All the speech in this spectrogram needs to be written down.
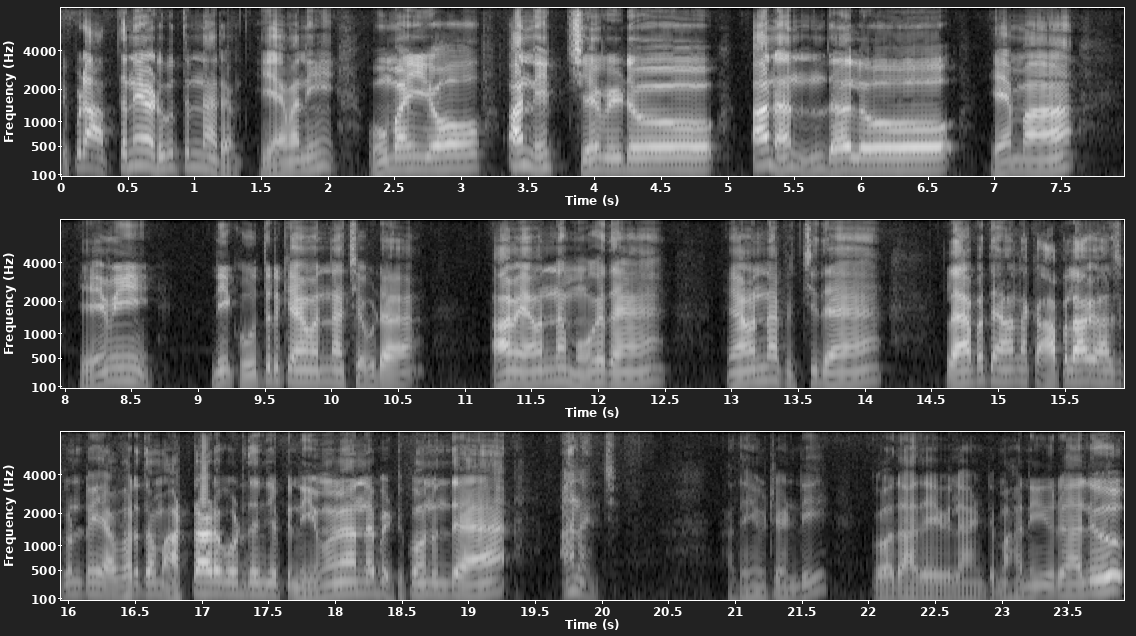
ఇప్పుడు అత్తనే అడుగుతున్నారు. ఏమని? ఉమయ్యో అనిచ్చెవిడో అనందలో. ఏమా ఏమి? నీ కూతురికి ఏమన్నా చెవుడా? ఆమె ఏమన్నా మూగదా? ఏమన్నా పిచ్చిదా? లేకపోతే ఏమన్నా కాపలా కాసుకుంటూ ఎవరితో మాట్లాడకూడదని చెప్పి నియమం ఏమన్నా పెట్టుకోనుందా అని అంచు. అదేమిటండి? గోదాదేవి లాంటి మహనీయురాలు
